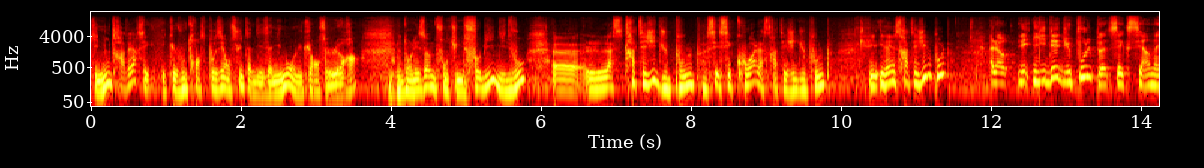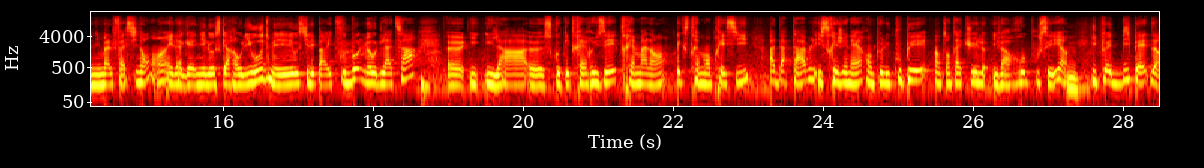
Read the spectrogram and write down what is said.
qui nous traversent et, que vous transposez ensuite à des animaux, en l'occurrence le rat, dont les hommes font une phobie, dites-vous, euh, la stratégie du poulpe, c'est quoi la stratégie du poulpe? A une stratégie le poulpe? Alors, l'idée du poulpe, c'est que c'est un animal fascinant. Hein. Il a gagné l'Oscar à Hollywood, mais aussi les paris de football. Mais au-delà de ça, euh, il, a euh, ce côté très rusé, très malin, extrêmement précis, adaptable. Il se régénère. On peut lui couper un tentacule, il va repousser. Hmm. Il peut être bipède.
